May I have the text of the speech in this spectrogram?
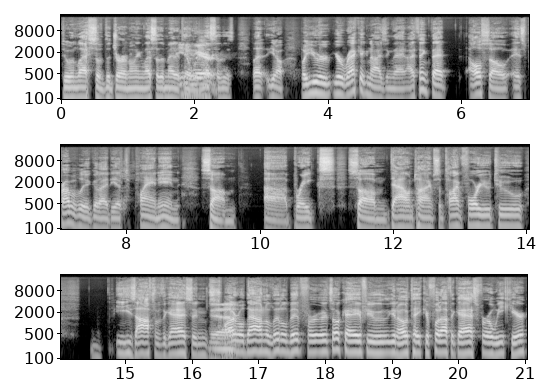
doing less of the journaling less of the meditating less of this but you know but you're you're recognizing that. I think that also it's probably a good idea to plan in some uh, breaks, some downtime, some time for you to ease off of the gas and yeah. spiral down a little bit for it's okay if you you know take your foot off the gas for a week here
